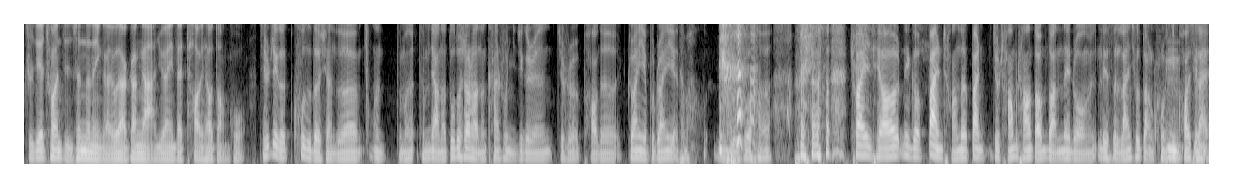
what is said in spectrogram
直接穿紧身的那个有点尴尬，愿意再套一条短裤。其实这个裤子的选择，嗯，怎么怎么讲呢？多多少少能看出你这个人就是跑的专业不专业，对吧？你 比如说 穿一条那个半长的半就长不长短不短的那种类似篮球短裤，你嗯跑起来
